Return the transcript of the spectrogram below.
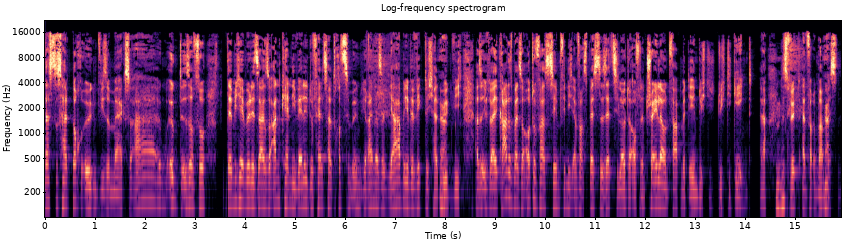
dass du es halt doch irgendwie so merkst, so, ah, irgend ist auch so, der Michael würde jetzt sagen, so Uncanny Valley, du fällst halt trotzdem irgendwie rein, dass sagt, ja, aber ihr bewegt euch halt ja. irgendwie. Also, weil gerade bei so Autofahrszenen finde ich einfach das Beste, setzt die Leute auf einen Trailer und fahrt mit denen durch die, durch die Gegend. Ja, mhm. das wirkt einfach immer am ja. besten.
